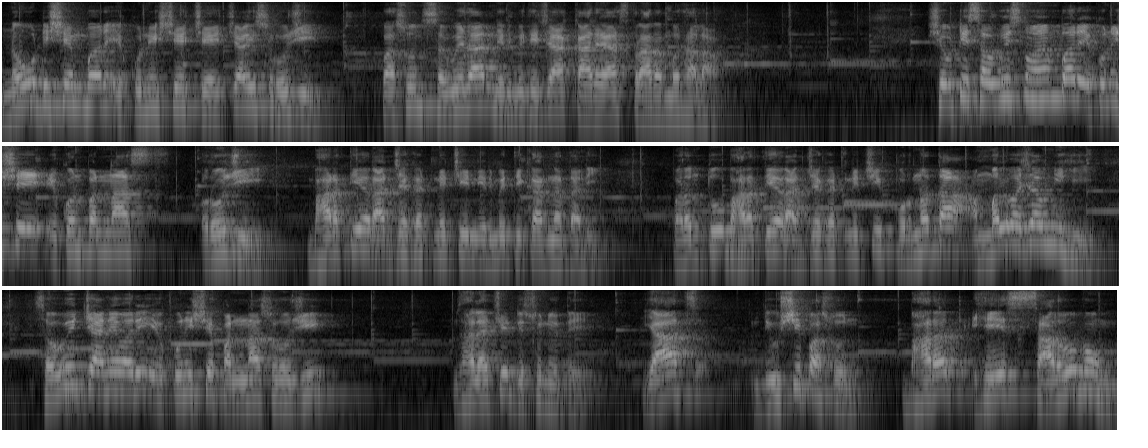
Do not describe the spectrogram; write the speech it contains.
नऊ डिसेंबर एकोणीसशे शेहेचाळीस रोजीपासून संविधान निर्मितीच्या कार्यास प्रारंभ झाला. शेवटी सव्वीस नोव्हेंबर एकोणीसशे एकोणपन्नास रोजी भारतीय राज्यघटनेची निर्मिती करण्यात आली. परंतु भारतीय राज्यघटनेची पूर्णता अंमलबजावणी ही सव्वीस जानेवारी एकोणीसशे पन्नास रोजी झाल्याचे दिसून येते. याच दिवशीपासून भारत हे सार्वभौम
